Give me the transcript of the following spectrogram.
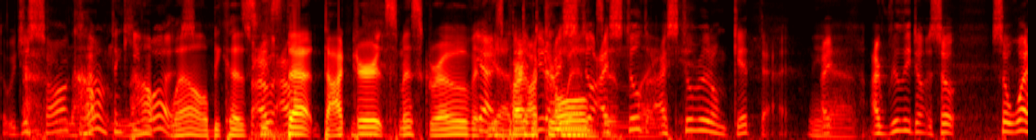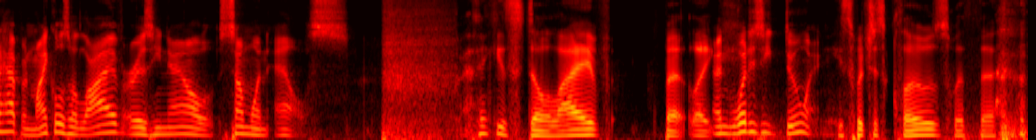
that we just saw? 'Cause I Not- don't think he not was. well because So he's I- that doctor at Smith's Grove and yeah, he's yeah, part of the I still, I still, like, I still really don't get that. yeah. I really don't. So, so what happened? Michael's alive, or is he now someone else? I think he's still alive, but like And what is he doing? he switches clothes with the.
